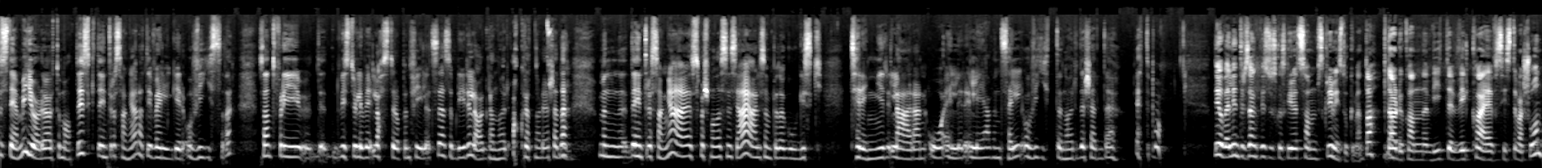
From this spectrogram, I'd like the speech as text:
Systemet gjør det jo automatisk. Det interessante er at de velger å vise det. Sant? Fordi hvis du laster opp en fil et sted, så blir det lagra akkurat når det skjedde. Mm. Men det interessante er, spørsmålet syns jeg er liksom pedagogisk trenger læreren og eller eleven selv å vite når det skjedde etterpå. Det er jo veldig interessant hvis du skal skrive et samskrivingsdokument, da, der du kan vite hva er siste versjon.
